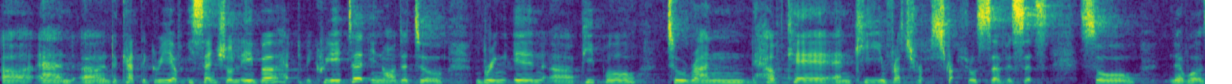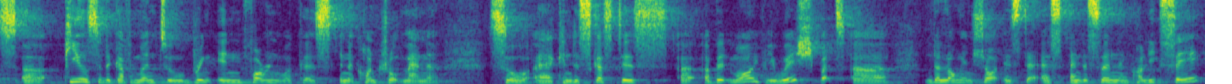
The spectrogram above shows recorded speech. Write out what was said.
uh, and uh, the category of essential labor had to be created in order to bring in uh, people to run healthcare and key infrastructural services. So there was uh, appeals to the government to bring in foreign workers in a controlled manner. So I can discuss this uh, a bit more if you wish, but uh, the long and short is that, as Anderson and colleagues say,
